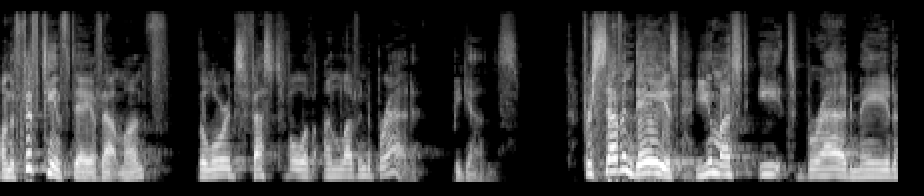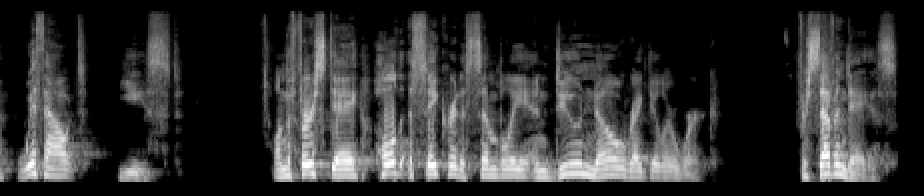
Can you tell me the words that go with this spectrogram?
On the 15th day of that month, the Lord's festival of unleavened bread begins. For seven days, you must eat bread made without yeast. On the first day, hold a sacred assembly and do no regular work. For seven days,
